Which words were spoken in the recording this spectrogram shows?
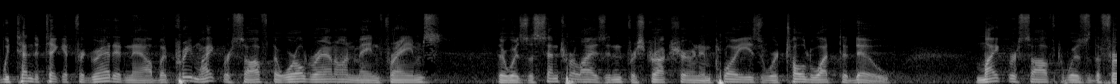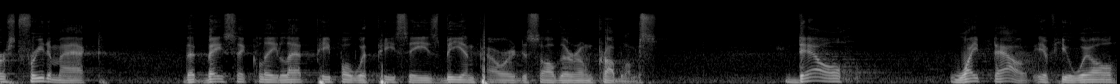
we tend to take it for granted now, but pre-Microsoft, the world ran on mainframes. There was a centralized infrastructure and employees were told what to do. Microsoft was the first Freedom Act that basically let people with PCs be empowered to solve their own problems. Dell wiped out, if you will,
